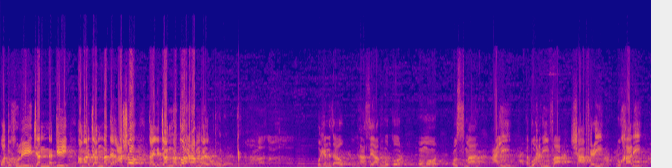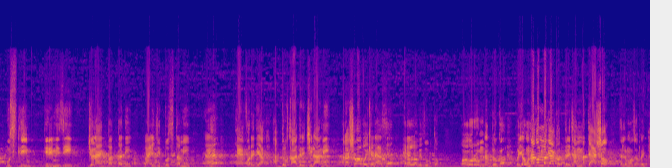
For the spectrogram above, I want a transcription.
ওয়াদখুলি জান্নাতি, আমার জান্নাতে আসো, তাইলে জান্নাতও আরামদায়ক হইব। ওখানে যাও আছে আবু বকর, ওমর, ওসমান, আলী, আবু হানিফা শাফি বুখারি, মুসলিম, তিরমিজি জোনায়েদ বাগদাদি বাইজিদ বোস্তামি হ্যাঁ? এরপরে দিয়া আব্দুল কাদের জিলানি ওরা সব ওইখানে আছে হেরার লগে যোগ দাও। ওগো রোমটা ঢুকো হইয়া উনাগর লগে একত্রে জান্নাতে আসো তাহলে মজা পাইবা।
